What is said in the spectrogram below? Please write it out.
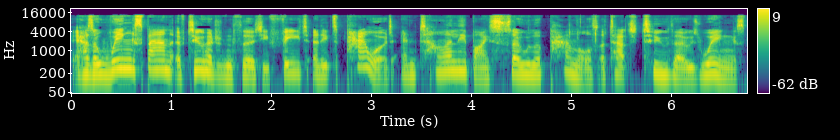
It has a wingspan of 230 feet and it's powered entirely by solar panels attached to those wings.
